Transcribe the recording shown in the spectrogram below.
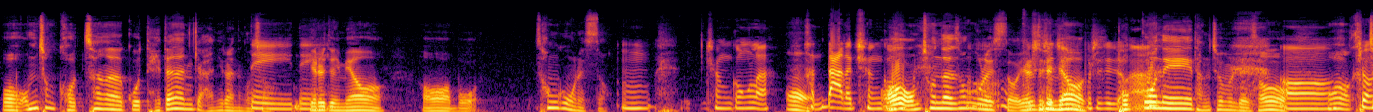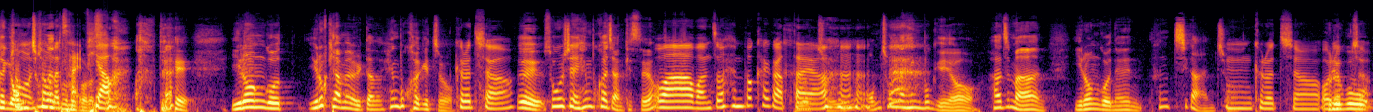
어, 엄청 거창하고 대단한 게 아니라는 거죠. 네, 네. 예를 들면 어 뭐 성공을 했어. 嗯， 成功了， 어, 很大的成功。 어 엄청난 성공을 했어. 不 예를 是这种， 들면 不是这种啊。 복권에 당첨을 돼서 哦 어, ， 갑자기 中中中 엄청난 了 돈을 彩 벌었어. 票， 네. 이런 것 이렇게 하면 일단 행복하겠죠. 그렇죠. 네, 소울 씨 행복하지 않겠어요? 와, 완전 행복할 것 같아요. 그렇죠. 엄청난 행복이에요. 하지만 이런 거는 흔치가 않죠. 음, 그렇죠. 그리고 어렵죠.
